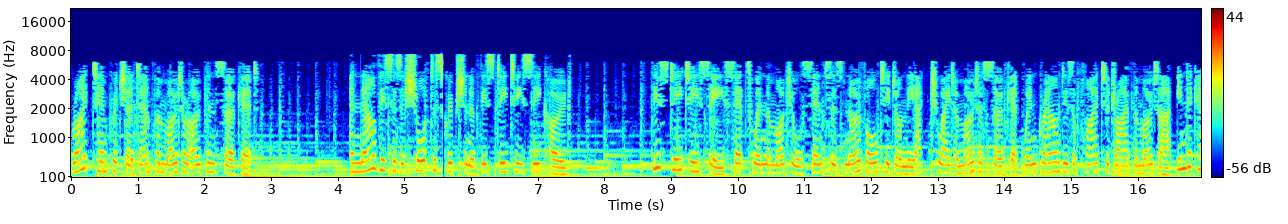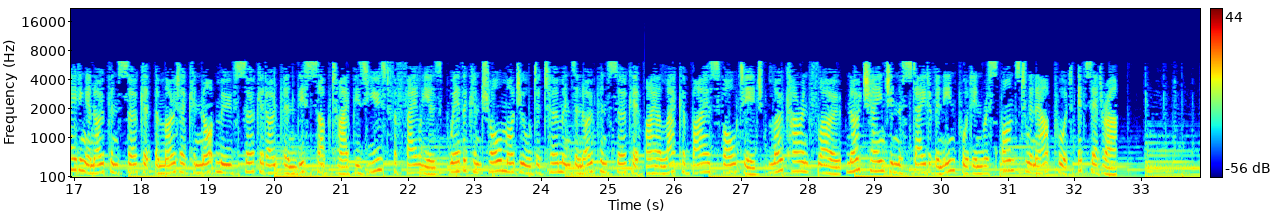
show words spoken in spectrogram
right temperature damper motor open circuit. And now this is a short description of this DTC code. This DTC sets when the module senses no voltage on the actuator motor circuit when ground is applied to drive the motor, indicating an open circuit the motor cannot move circuit open This subtype is used for failures, where the control module determines an open circuit by a lack of bias voltage, low current flow, no change in the state of an input in response to an output, etc.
